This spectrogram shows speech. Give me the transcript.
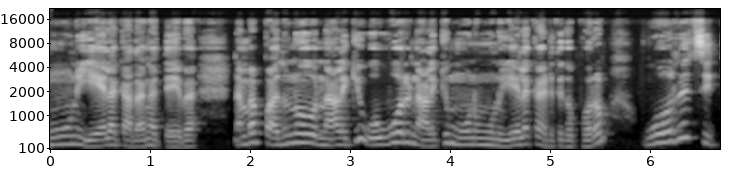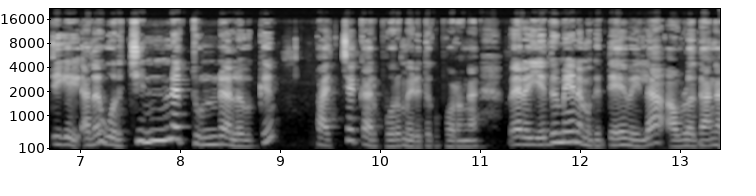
மூணு ஏலக்காய் தாங்க தேவை. நம்ம பதினோரு நாளைக்கு ஒவ்வொரு நாளைக்கும் மூணு மூணு ஏலக்காய் எடுத்துக்க போகிறோம் ஒரு சிட்டிகை அதாவது ஒரு சின்ன துண்டு அளவுக்கு பச்சை கற்பூரம் எடுத்துக்க போகிறோங்க வேறு எதுவுமே நமக்கு தேவையில்லை அவ்வளோதாங்க.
